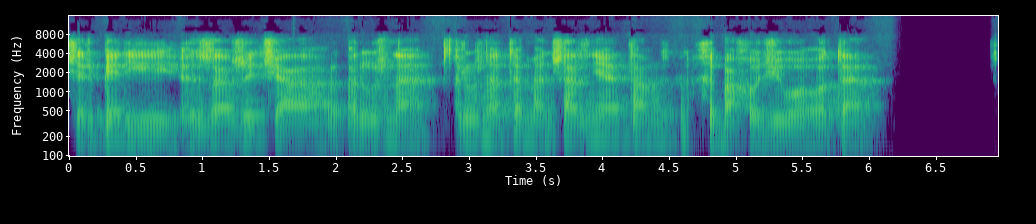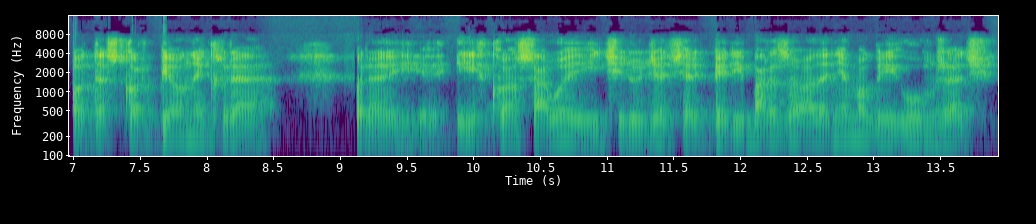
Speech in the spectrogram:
cierpieli za życia różne, różne te męczarnie. Tam chyba chodziło o te, o te skorpiony, które, które ich kąsały i ci ludzie cierpieli bardzo, ale nie mogli umrzeć.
